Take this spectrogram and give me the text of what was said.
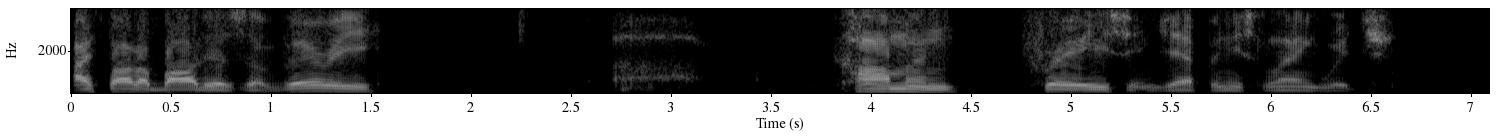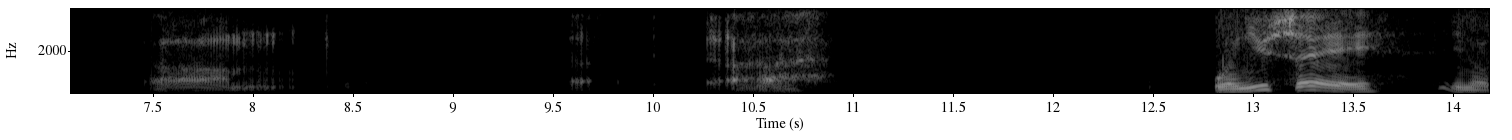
I thought about is a very uh, common phrase in Japanese language. Um, uh, uh when you say, you know,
